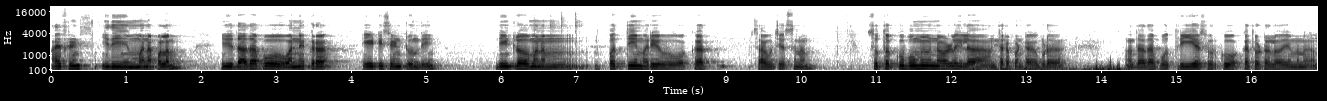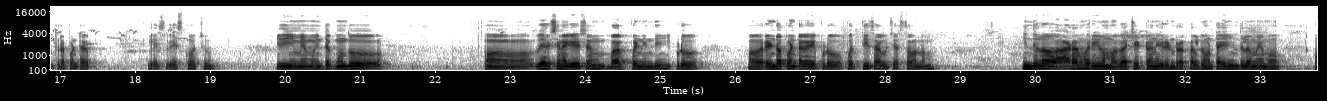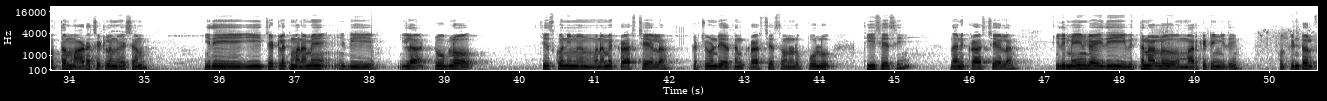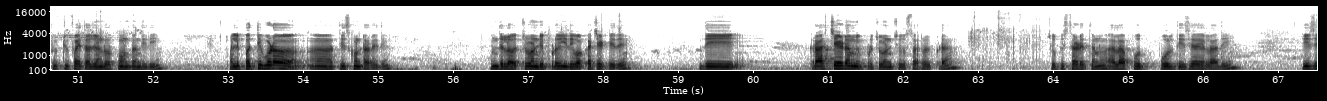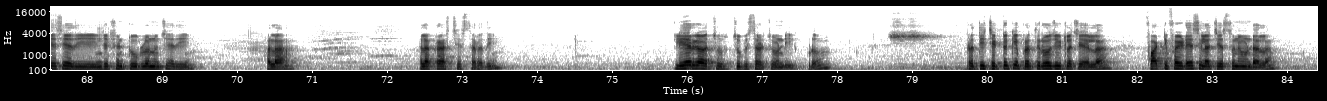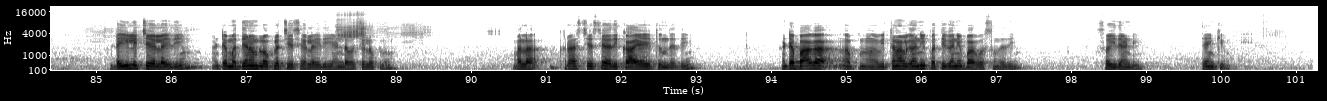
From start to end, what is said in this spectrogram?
Hi friends ఇది మన పొలం. ఇది దాదాపు వన్ ఎకరా ఎయిటీ సెంట్ ఉంది. దీంట్లో మనం పత్తి మరియు ఒక్క సాగు చేస్తున్నాం. సో తక్కువ భూమి ఉన్న వాళ్ళు ఇలా అంతర పంట కూడా దాదాపు త్రీ ఇయర్స్ వరకు ఒక్క తోటలో ఏమైనా అంతర పంట వేసి వేసుకోవచ్చు. ఇది మేము ఇంతకుముందు వేరుశెనగ వేసాం బాగా పండింది. ఇప్పుడు రెండో పంటగా ఇప్పుడు పత్తి సాగు చేస్తూ ఉన్నాం. ఇందులో ఆడ మరియు మగ చెట్టు అని రెండు రకాలుగా ఉంటాయి. ఇందులో మేము మొత్తం ఆడ చెట్లను వేసాం ఇది ఈ చెట్లకు మనమే ఇది ఇలా ట్యూబ్లో తీసుకొని మేము మనమే క్రాస్ చేయాలా? ఇక్కడ చూడండి అతను క్రాస్ చేస్తూ ఉన్నాడు. పూలు తీసేసి దాన్ని క్రాస్ చేయాలా? ఇది మెయిన్గా ఇది విత్తనాలు మార్కెటింగ్ ఇది. ఒక క్వింటాల్ ఫిఫ్టీ ఫైవ్ థౌజండ్ వరకు ఉంటుంది ఇది. మళ్ళీ పత్తి కూడా తీసుకుంటారు ఇది. ఇందులో చూడండి ఇప్పుడు ఇది ఒక్క చెట్టు ఇది. ఇది క్రాస్ చేయడం ఇప్పుడు చూడండి చూస్తారు ఇక్కడ. చూపిస్తాడు ఇతను. అలా పూ పూలు తీసేయాలి అది? తీసేసి అది ఇంజక్షన్ ట్యూబ్లో నుంచి అది అలా అలా క్రాస్ చేస్తారు అది. క్లియర్గా చూ చూపిస్తాడు చూడండి ఇప్పుడు. ప్రతి చెట్టుకి ప్రతిరోజు ఇట్లా చేయాలా? ఫార్టీ ఫైవ్ డేస్ ఇలా చేస్తూనే ఉండాలా? డైలీ చేయాలి ఇది? అంటే మధ్యాహ్నం లోపల చేసేయాలి ఇది? ఎండ వచ్చే లోపల? అలా క్రాస్ చేస్తే అది కాయ అవుతుంది అది. అంటే బాగా విత్తనాలు కానీ పత్తి కానీ బాగా వస్తుంది అది. సో ఇదండి. Thank you.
